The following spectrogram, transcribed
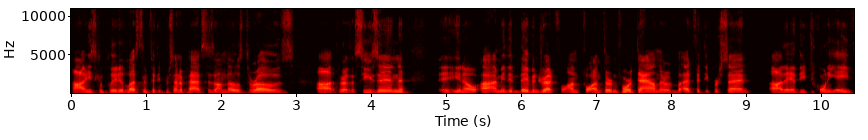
Uh, he's completed less than 50% of passes on those throws uh, throughout the season. Eh, You know, I mean, they've, been dreadful on four, on third and fourth down. They're at 50%. Uh, they had the 28th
